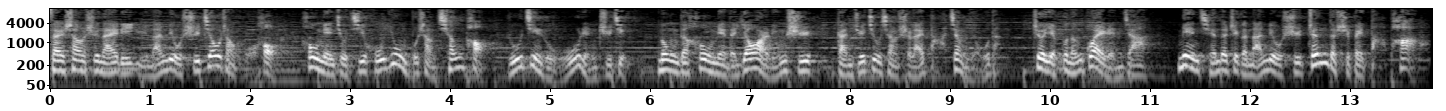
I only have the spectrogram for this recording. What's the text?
在上师乃里与南六师交上火后，后面就几乎用不上枪炮，如进入无人之境，弄得后面的幺二零师感觉就像是来打酱油的。这也不能怪人家，面前的这个南六师真的是被打怕了。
